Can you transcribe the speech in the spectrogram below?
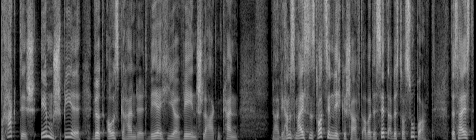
Praktisch im Spiel wird ausgehandelt, wer hier wen schlagen kann. Ja, wir haben es meistens trotzdem nicht geschafft, aber das Setup ist doch super. Das heißt,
